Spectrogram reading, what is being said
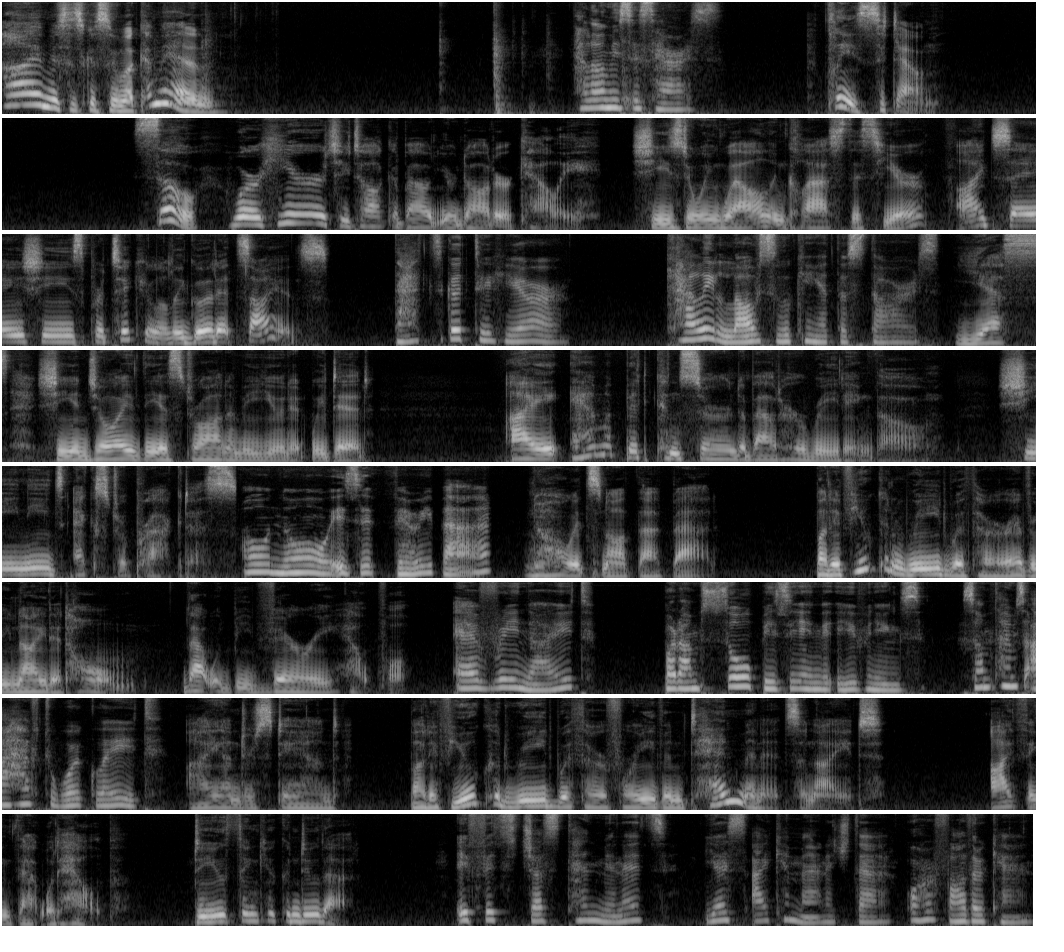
Hi, Mrs. Kasuma. Come in. Hello, Mrs. Harris. Please sit down. So, we're here to talk about your daughter, Callie. She's doing well in class this year. I'd say she's particularly good at science. That's good to hear. Kelly loves looking at the stars. Yes, she enjoyed the astronomy unit we did. I am a bit concerned about her reading, though. She needs extra practice. Oh no, is it very bad? No, it's not that bad. But if you can read with her every night at home, that would be very helpful. Every night? But I'm so busy in the evenings. Sometimes I have to work late. I understand. But if you could read with her for even 10 minutes a night, I think that would help. Do you think you can do that? If it's just 10 minutes, yes, I can manage that, or her father can.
